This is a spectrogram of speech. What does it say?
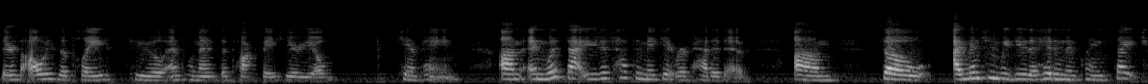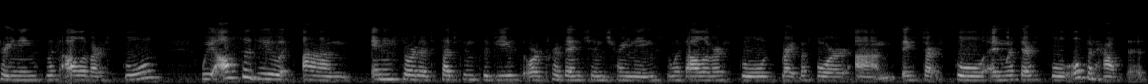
there's always a place to implement the Talk They Hear You campaign. Um, and with that, you just have to make it repetitive. Um, so I mentioned we do the hidden in plain sight trainings with all of our schools. We also do um, any sort of substance abuse or prevention trainings with all of our schools right before um, they start school and with their school open houses.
